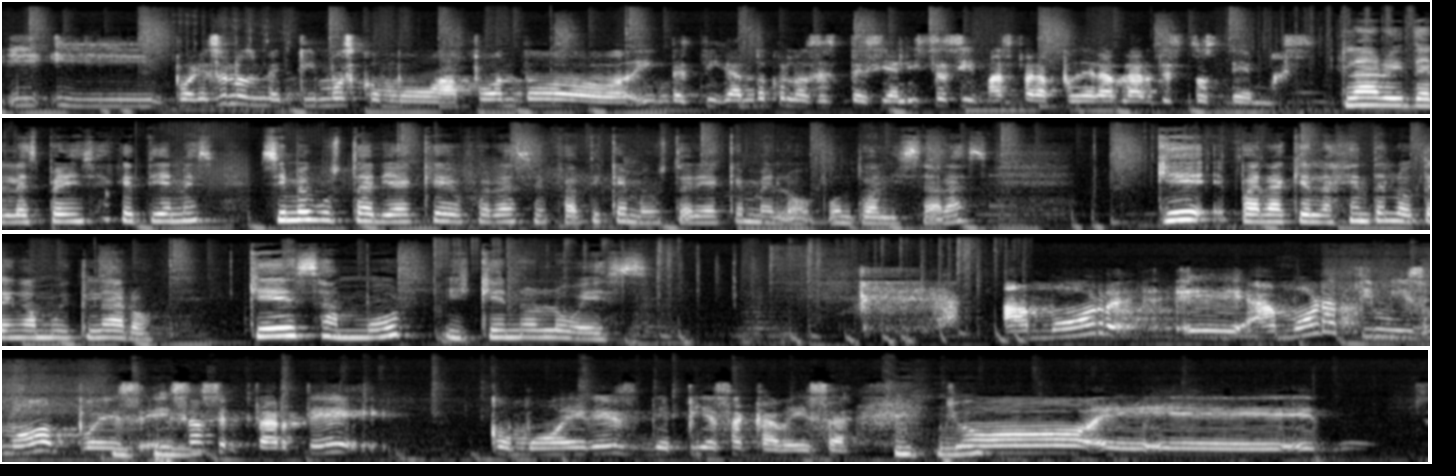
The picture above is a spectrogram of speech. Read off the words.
Y, y, por eso nos metimos como a fondo investigando con los especialistas y más para poder hablar de estos temas. Claro, y de la experiencia que tienes, sí me gustaría que fueras enfática y me gustaría que me lo puntualizaras, que para que la gente lo tenga muy claro, qué es amor y qué no lo es amor, eh, amor a ti mismo, pues es aceptarte como eres de pies a cabeza. Yo, eh,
